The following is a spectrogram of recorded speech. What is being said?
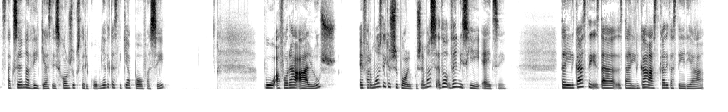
στα ξένα δίκαια, στις χώρες του εξωτερικού, μια δικαστική απόφαση που αφορά άλλους, εφαρμόζεται και στους υπόλοιπους. Εμάς εδώ δεν ισχύει έτσι. Τα ελληνικά, στα, στα ελληνικά αστικά δικαστήρια,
